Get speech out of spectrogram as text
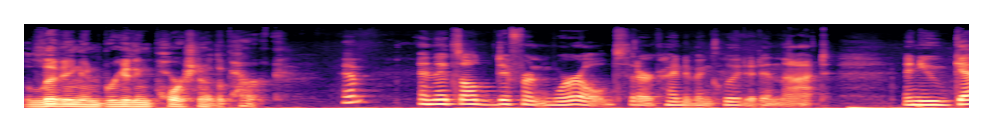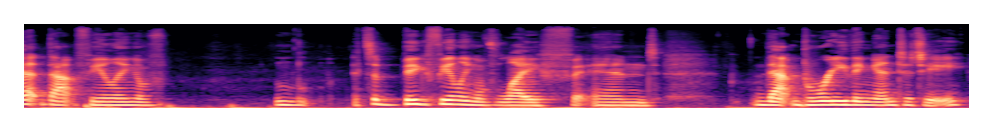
living and breathing portion of the park. Yep. And it's all different worlds that are kind of included in that. And you get that feeling of it's a big feeling of life and that breathing entity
